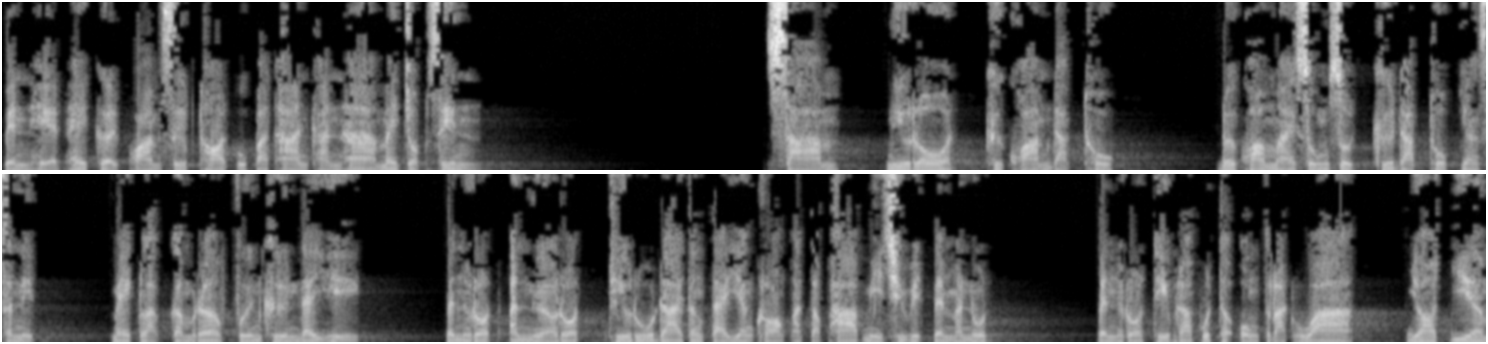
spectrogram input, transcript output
เป็นเหตุให้เกิดความสืบทอดอุปาทานขันห้าไม่จบสิ้น 3. นิโรธคือความดับทุกข์ โดยความหมายสูงสุดคือดับทุกข์อย่างสนิท ไม่กลับกำเริบฟื้นคืนได้อีก เป็นรถอันเหนือรถที่รู้ได้ตั้งแต่ยังครองอัตภาพมีชีวิตเป็นมนุษย์ เป็นรถที่พระพุทธองค์ตรัสว่า ยอดเยี่ยม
